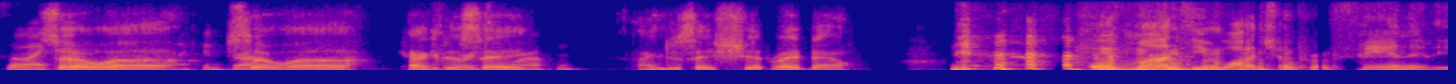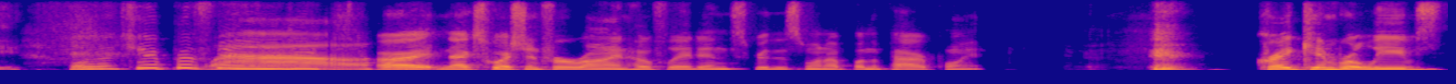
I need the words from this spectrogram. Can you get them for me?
So I can, So, uh, I can drop so uh, I can just say. I can just say shit right now. Oh, Monty, watch your profanity. What's your profanity? Wow. All right, next question for Ryan. Hopefully, I didn't screw this one up on the PowerPoint. Craig Kimbrel leaves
